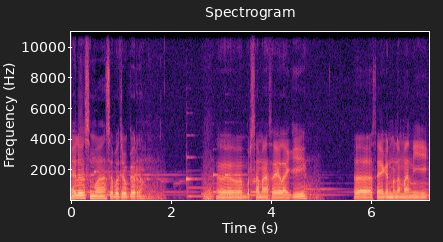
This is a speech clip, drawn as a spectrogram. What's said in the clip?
Halo semua sahabat Joker, Eh, bersama saya lagi. Eh, saya akan menemani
